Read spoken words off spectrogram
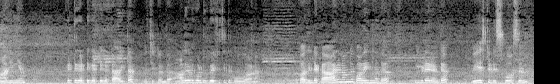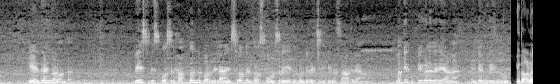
മാലിന്യം കെട്ട് കെട്ട് കെട്ട് കെട്ടായിട്ട് വെച്ചിട്ടുണ്ട്. ആളുകൾ കൊണ്ട് ഉപേക്ഷിച്ചിട്ട് പോവുകയാണ്. അപ്പോൾ അതിന്റെ കാരണം എന്ന് പറയുന്നത് ഇവിടെ രണ്ട് വേസ്റ്റ് ഡിസ്പോസൽ കേന്ദ്രങ്ങളുണ്ട്. വേസ്റ്റ് ഡിസ്പോസൽ ഹബ്ബ് എന്ന് പറഞ്ഞ് ലയൻസ് ക്ലബ് എന്തോ സ്പോൺസർ ചെയ്ത് കൊണ്ടുവച്ചിരിക്കുന്ന സാധനമാണ്. മദ്യക്കുപ്പികൾ വരെയാണ് എന്റെ മുറിയിൽ നിന്ന് ഇതാണ്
